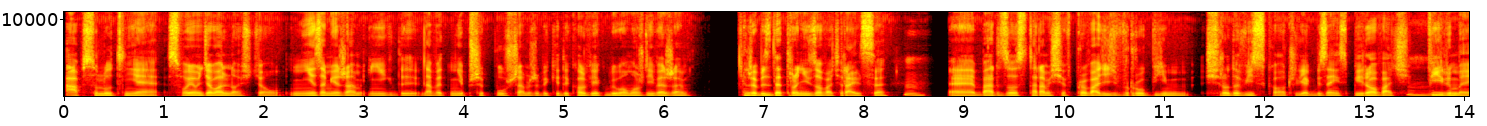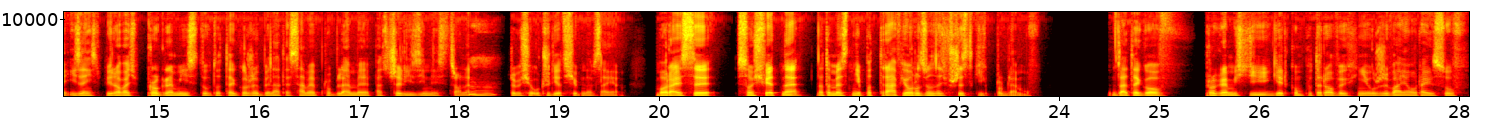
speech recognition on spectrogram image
absolutnie swoją działalnością nie zamierzam i nigdy nawet nie przypuszczam, żeby kiedykolwiek było możliwe, że żeby zdetronizować Railsy. E, bardzo staram się wprowadzić w Rubim środowisko, czyli jakby zainspirować hmm. firmy i zainspirować programistów do tego, żeby na te same problemy patrzyli z innej strony, hmm. żeby się uczyli od siebie nawzajem. Bo Railsy są świetne, natomiast nie potrafią rozwiązać wszystkich problemów. Dlatego programiści gier komputerowych nie używają Railsów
